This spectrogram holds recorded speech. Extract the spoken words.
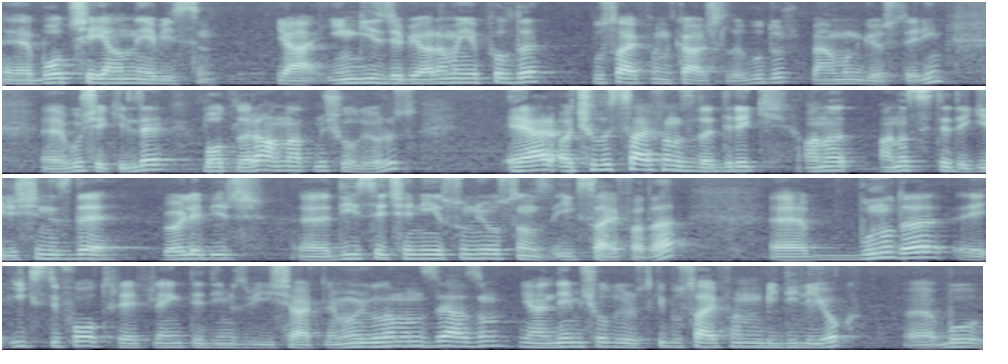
e, bot şeyi anlayabilsin. Ya İngilizce bir arama yapıldı. Bu sayfanın karşılığı budur. Ben bunu göstereyim. Bu şekilde botlara anlatmış oluyoruz. Eğer açılış sayfanızda direkt ana ana sitede girişinizde böyle bir e, dil seçeneği sunuyorsanız ilk sayfada ee, bunu da e, X default reflang dediğimiz bir işaretleme uygulamanız lazım. Yani demiş oluyoruz ki bu sayfanın bir dili yok. Ee, bu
